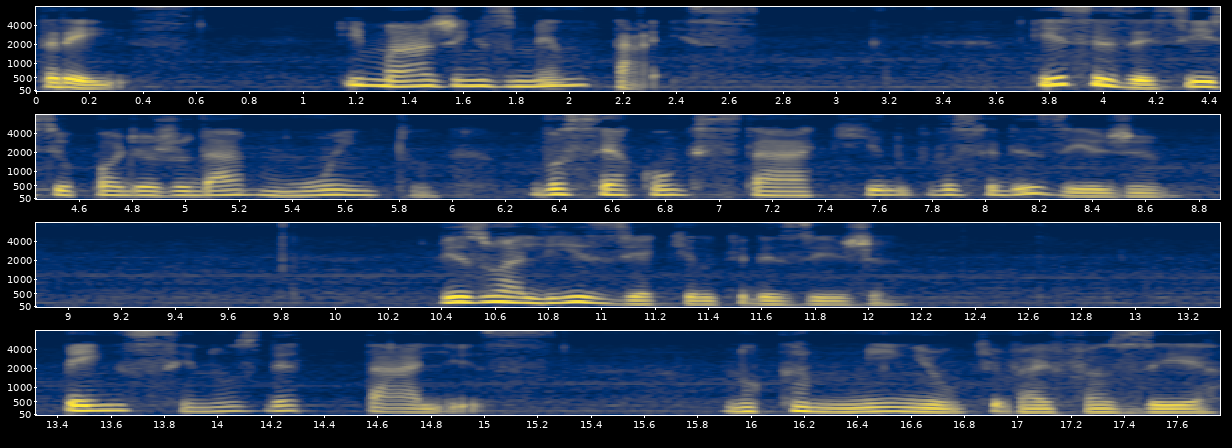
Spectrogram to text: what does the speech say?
3. Imagens mentais. Esse exercício pode ajudar muito você a conquistar aquilo que você deseja. Visualize aquilo que deseja. Pense nos detalhes, no caminho que vai fazer,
